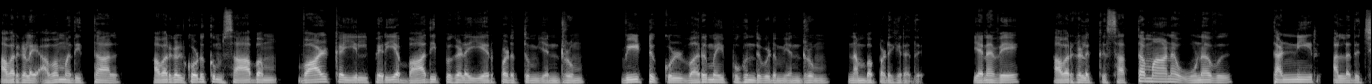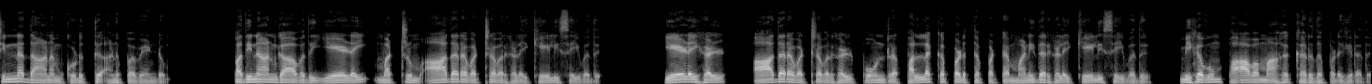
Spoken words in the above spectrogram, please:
அவர்களை அவமதித்தால் அவர்கள் கொடுக்கும் சாபம் வாழ்க்கையில் பெரிய பாதிப்புகளை ஏற்படுத்தும் என்றும் வீட்டுக்குள் வறுமை புகுந்துவிடும் என்றும் நம்பப்படுகிறது. எனவே அவர்களுக்கு சத்தமான உணவு தண்ணீர் அல்லது சின்ன தானம் கொடுத்து அனுப்ப வேண்டும். பதினான்காவது ஏழை மற்றும் ஆதரவற்றவர்களை கேலி செய்வது. ஏழைகள் ஆதரவற்றவர்கள் போன்ற பல்லக்கப்படுத்தப்பட்ட மனிதர்களை கேலி செய்வது மிகவும் பாவமாக கருதப்படுகிறது.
